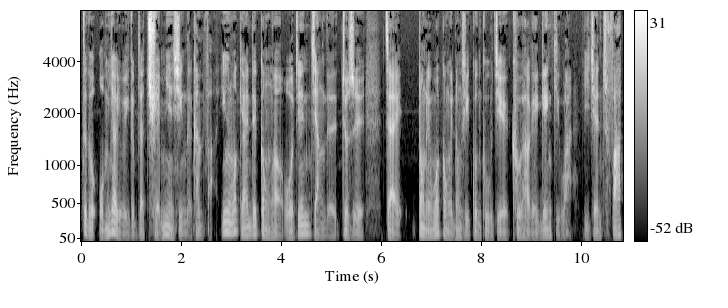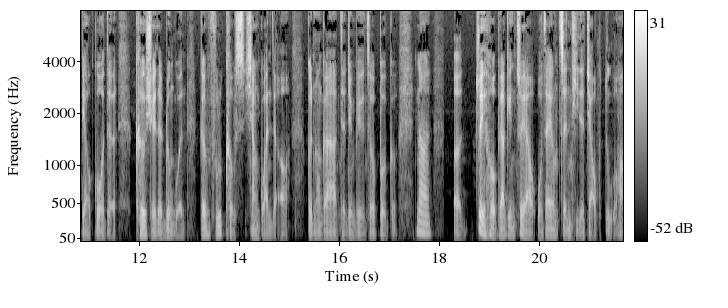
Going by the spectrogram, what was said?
这个我们要有一个比较全面性的看法。因为我给大家讲哦，我今天讲的就是在当年我讲的东西，巩固这科学的研究啊。以前发表过的科学的论文跟 fructose 相关的哦，共同跟大家比如做报告。那呃，最后不要紧，最好我再用整体的角度哈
